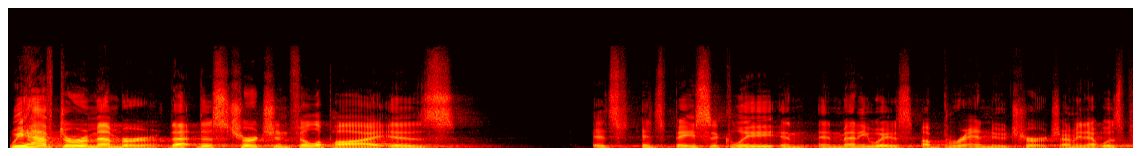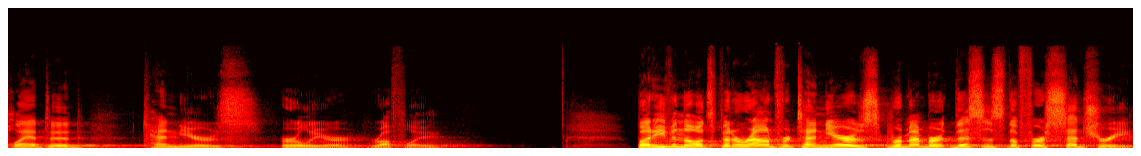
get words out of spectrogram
We have to remember that this church in Philippi is it's, it's basically in, in many ways a brand new church. I mean, it was planted 10 years earlier, roughly. But even though it's been around for 10 years, remember, this is the first century.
